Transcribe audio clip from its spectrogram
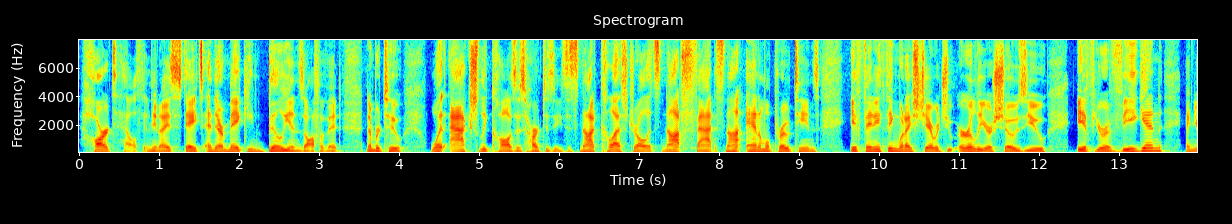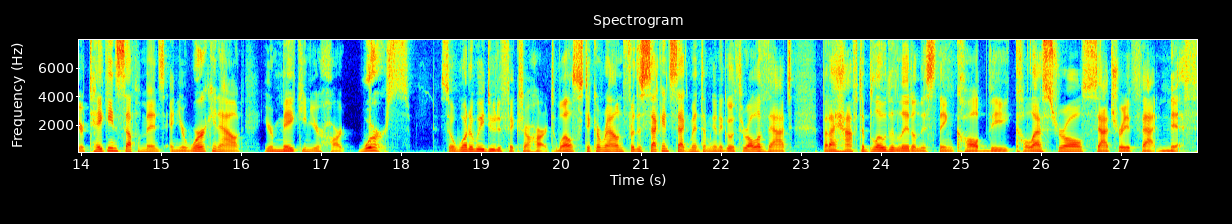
heart health in the United States and they're making billions off of it. Number two, what actually causes heart disease? It's not cholesterol, it's not fat, it's not animal proteins. If anything, what I shared with you earlier shows you if you're a vegan and you're taking supplements and you're working out, you're making your heart worse. So, what do we do to fix our heart? Well, stick around for the second segment. I'm going to go through all of that, but I have to blow the lid on this thing called the cholesterol saturated fat myth.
